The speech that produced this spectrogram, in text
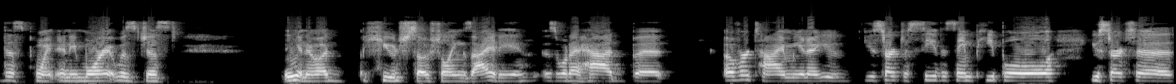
this point anymore. It was just, you know, a huge social anxiety is what I had. But over time, you know, you, you start to see the same people. You start to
